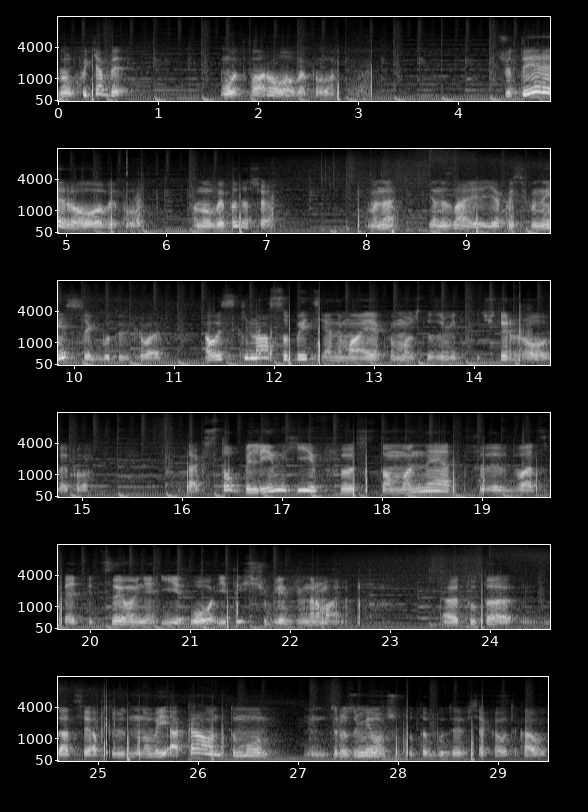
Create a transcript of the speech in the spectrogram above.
Ну, хоча б. О, два рола випало. Чотири рола випало. А ну випаде ще? Мене, я не знаю, я якось вниз, як будто відкриваю. Але скіна собиття немає, як ви можете замітити. 4 рола випало. Так, 100 блінгів, 100 монет, 25 підсилення і. О, і 1000 блінгів, нормально. Е, Тут, е, да, це абсолютно новий аккаунт, тому зрозуміло, що тут буде всяка отака от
